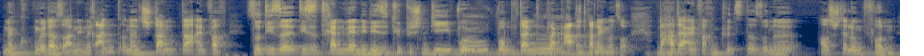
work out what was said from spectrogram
und dann gucken wir da so an den Rand und dann stand da einfach so diese diese Trennwände, diese typischen, die wo, Mhm. wo dann Mhm. Plakate dran hängen und so. Und da hatte einfach ein Künstler so eine Ausstellung von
